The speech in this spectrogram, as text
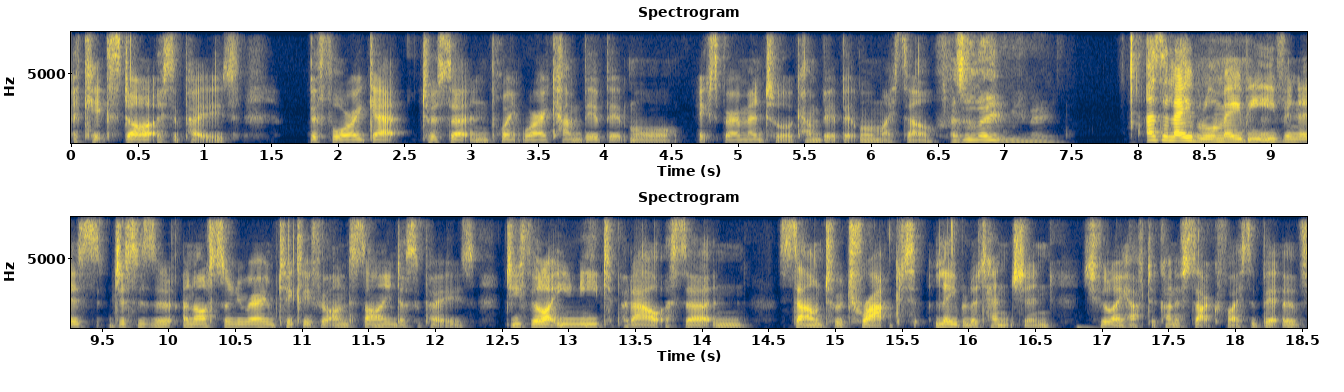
a kickstart, I suppose, before I get to a certain point where I can be a bit more experimental, or can be a bit more myself. As a label, you mean? as a label or maybe even as just as a, an artist on your own particularly if you're unsigned i suppose. Do you feel like you need to put out a certain sound to attract label attention? Do you feel like you have to kind of sacrifice a bit of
